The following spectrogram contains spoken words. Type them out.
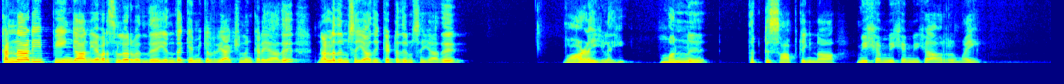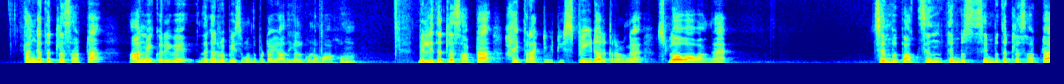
கண்ணாடி பீங்கான் எவர் சில்வர் வந்து எந்த கெமிக்கல் ரியாக்ஷனும் கிடையாது. நல்லதும் செய்யாது கெட்டதும் செய்யாது. வாழை இலை மண் தட்டு சாப்பிட்டிங்கன்னா மிக மிக மிக அருமை. தங்கத்தட்டில் சாப்பிட்டா ஆண்மை குறைவு இந்த கர்ப்பப்பை சம்மந்தப்பட்ட வியாதிகள் குணமாகும். வெள்ளித்தட்டில் சாப்பிட்டா ஹைப்பர் ஆக்டிவிட்டி ஸ்பீடாக இருக்கிறவங்க ஸ்லோவாவாங்க செம்பு பாத் செம் தெம்பு செம்பு தட்டில் சாப்பிட்டா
